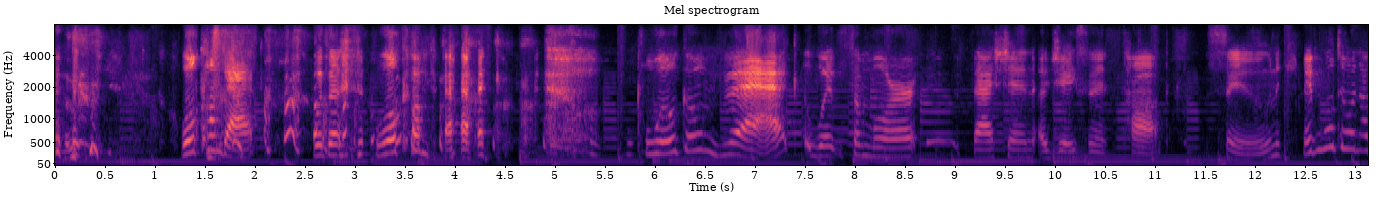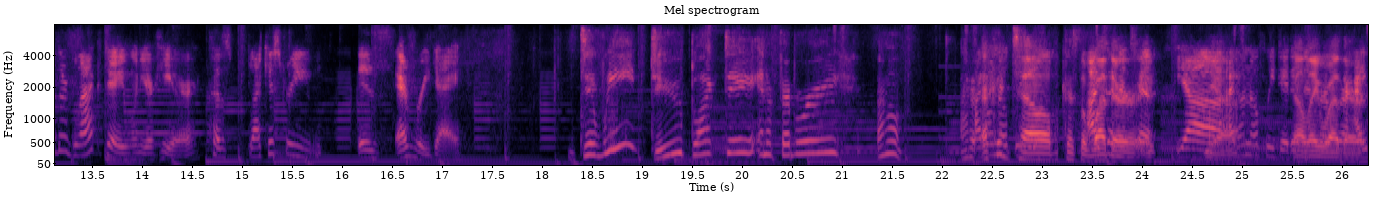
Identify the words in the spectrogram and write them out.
we'll come back with a. We'll come back. We'll come back with some more fashion adjacent talk soon. Maybe we'll do another Black Day when you're here, because Black History is every day. Did we do Black Day in a February? I don't. I, don't, I, don't I could tell we, because the weather. It, yeah, yeah, I don't know if we did it. LA weather.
